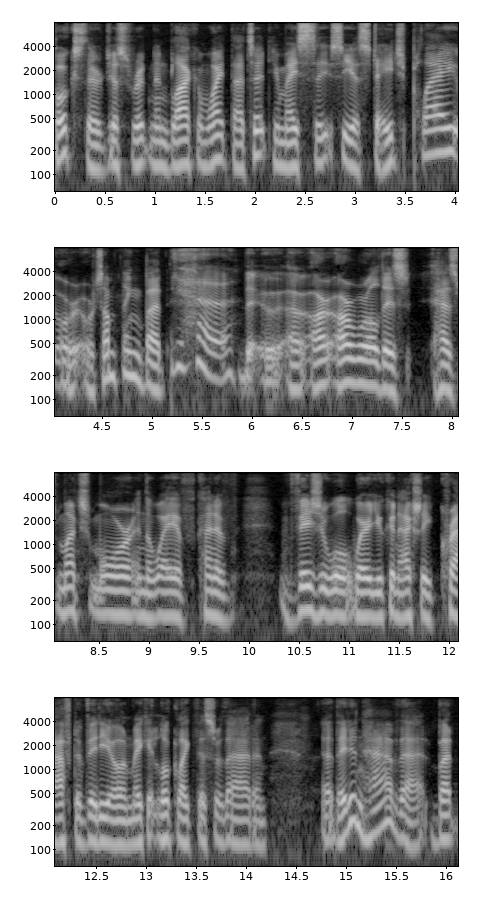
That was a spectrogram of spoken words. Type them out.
books they're just written in black and white that's it you may see, see a stage play or, or something but yeah. the, uh, our, our world is has much more in the way of kind of visual where you can actually craft a video and make it look like this or that and uh, they didn't have that but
